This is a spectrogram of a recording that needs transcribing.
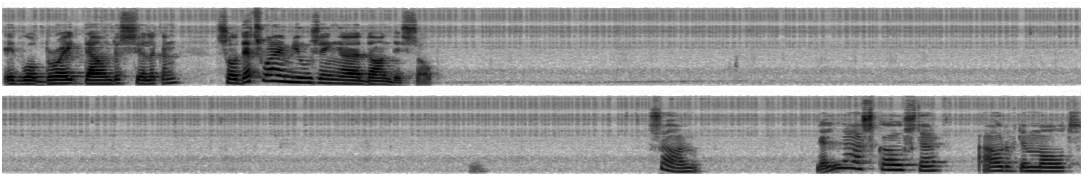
It will break down the silicon. So that's why I'm using uh, Dawn dish soap. So I'm the last coaster out of the mold.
